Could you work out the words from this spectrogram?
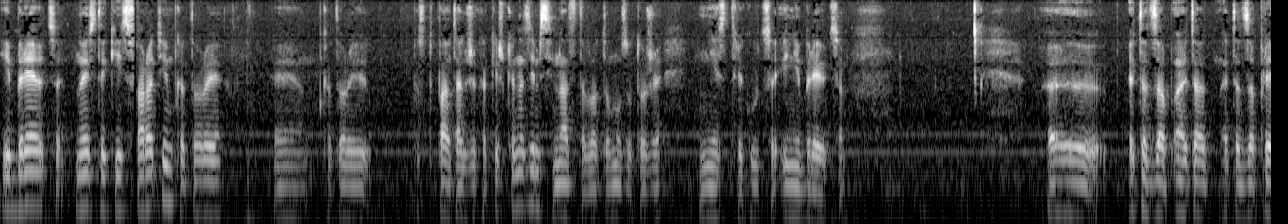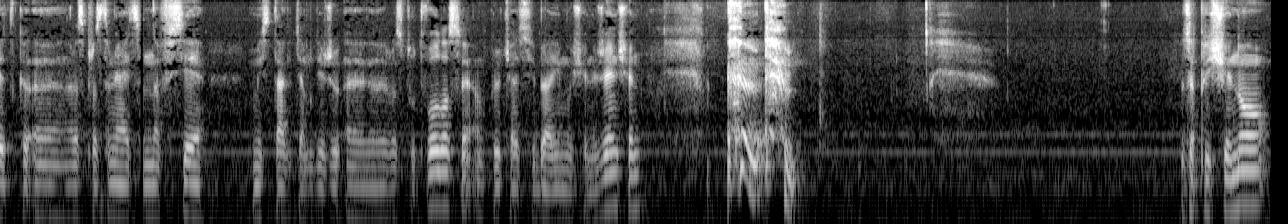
и бреются. Но есть такие сфаратим, которые, э, которые поступают так же, как и Шкиназим, 17-го Тамуза тоже не стригутся и не бреются. Э, этот, этот, этот запрет э, распространяется на все места, где, где э, растут волосы, он включает в себя и мужчин, и женщин. Запрещено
